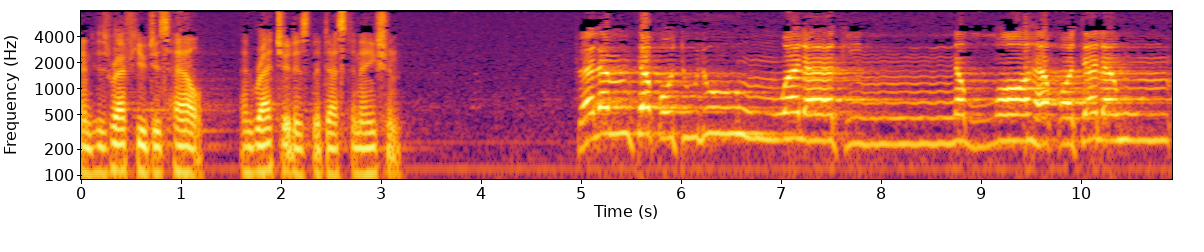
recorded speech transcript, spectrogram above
and his refuge is hell, And wretched is the destination. فلم تقتلوهم ولكن الله قتلهم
